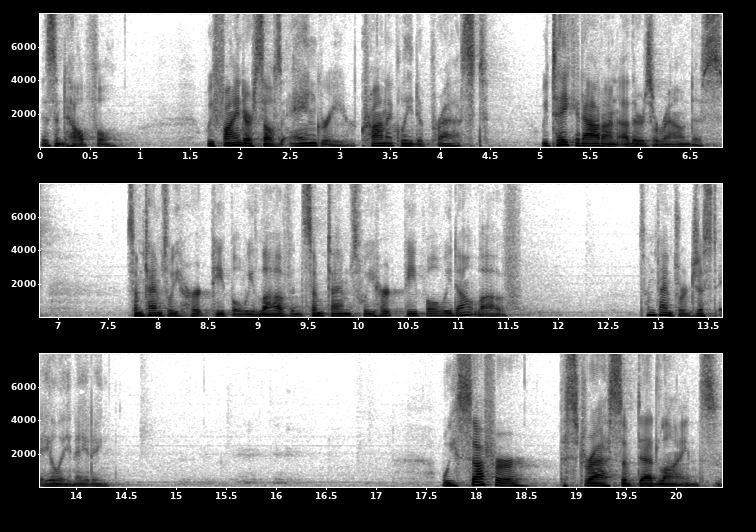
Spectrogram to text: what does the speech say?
isn't helpful. We find ourselves angry or chronically depressed. We take it out on others around us. Sometimes we hurt people we love, and sometimes we hurt people we don't love. Sometimes we're just alienating. We suffer the stress of deadlines.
